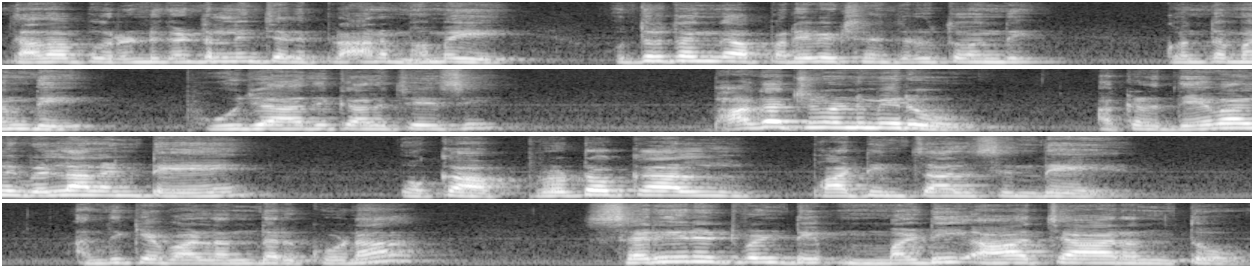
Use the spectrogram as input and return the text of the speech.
దాదాపు రెండు గంటల నుంచి అది ప్రారంభమై ఉధృతంగా పర్యవేక్షణ జరుగుతోంది. కొంతమంది పూజాధికారులు చేసి బాగా చూడండి మీరు అక్కడ దేవాలయం వెళ్ళాలంటే ఒక ప్రోటోకాల్ పాటించాల్సిందే. అందుకే వాళ్ళందరూ కూడా సరైనటువంటి మడి ఆచారంతో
